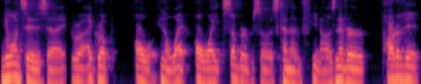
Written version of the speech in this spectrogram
nuances. Uh, I grew up all in a white all white suburbs, so it's kind of you know I was never part of it.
